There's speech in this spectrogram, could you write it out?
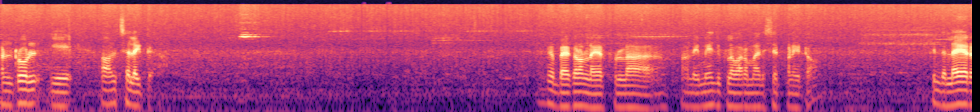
Control A all select background layer ஃபுல்லாக அந்த இமேஜுக்குள்ளே வர மாதிரி செட் பண்ணிட்டோம். இந்த லேயர்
